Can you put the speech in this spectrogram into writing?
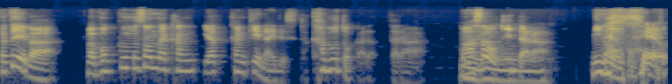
例えば、まあ、僕そんな関や関係ないです株とかだったら、まあ、朝起きたら日本で、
